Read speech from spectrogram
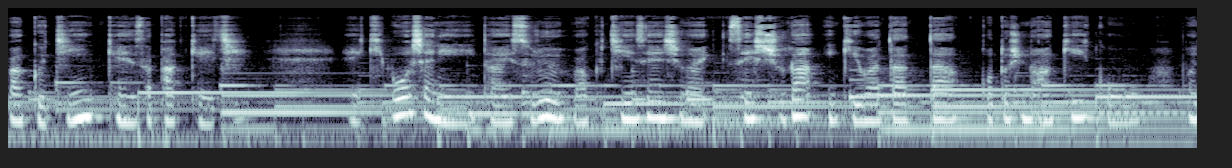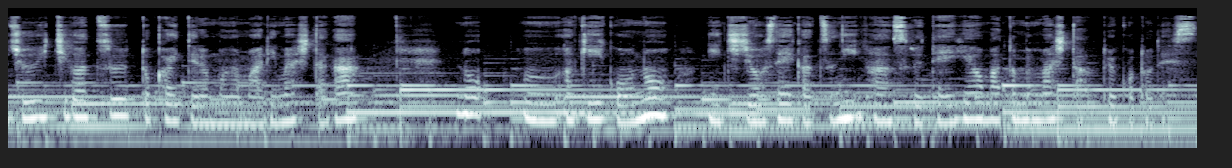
ワクチン・検査パッケージ、え、希望者に対するワクチン接種が接種が行き渡った今年の秋以降11月と書いてるものもありましたがの、うん、秋以降の日常生活に関する提言をまとめましたということです。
